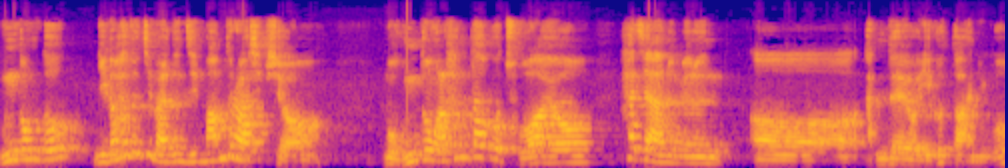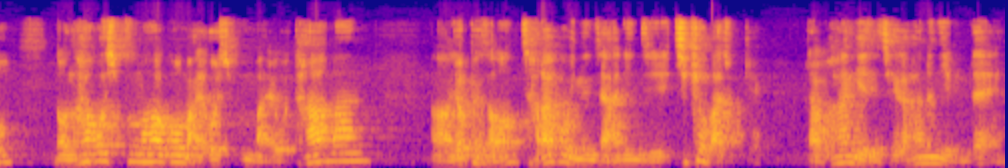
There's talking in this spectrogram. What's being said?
운동도 네가 하든지 말든지 마음대로 하십시오. 뭐 운동을 한다고 좋아요 하지 않으면은 어, 안 돼요 이것도 아니고 넌 하고 싶으면 하고 말고 싶으면 말고 다만 어, 옆에서 잘하고 있는지 아닌지 지켜봐 줄게 라고 하는 게 이제 제가 하는 일인데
